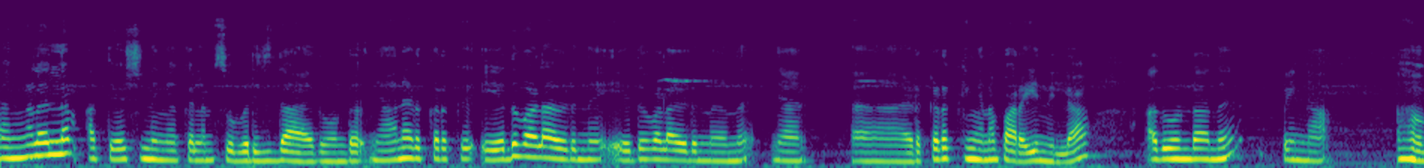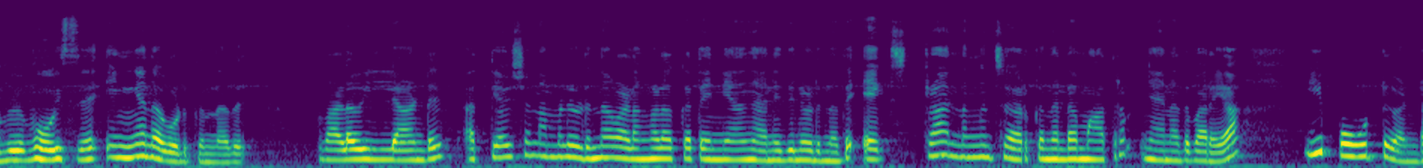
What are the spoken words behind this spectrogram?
ഞങ്ങളെല്ലാം അത്യാവശ്യം നിങ്ങൾക്കെല്ലാം സുപരിചിതമായതുകൊണ്ട് ഞാൻ ഇടക്കിടക്ക് ഏത് വളം ഇടുന്നത് ഏത് വളം ഇടുന്നതെന്ന് ഞാൻ ഇടക്കിടക്ക് ഇങ്ങനെ പറയുന്നില്ല. അതുകൊണ്ടാണ് പിന്നെ വോയിസ് ഇങ്ങനെ കൊടുക്കുന്നത്. വളമില്ലാണ്ട് അത്യാവശ്യം നമ്മൾ ഇടുന്ന വളങ്ങളൊക്കെ തന്നെയാണ് ഞാൻ ഇതിനിടുന്നത് എക്സ്ട്രാ എന്തെങ്കിലും ചേർക്കുന്നുണ്ടെങ്കിൽ മാത്രം ഞാനത് പറയാം. ഈ പോട്ട് കണ്ട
